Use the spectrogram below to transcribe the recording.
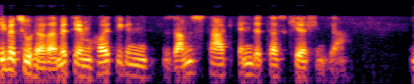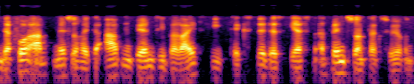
Liebe Zuhörer, mit dem heutigen Samstag endet das Kirchenjahr. In der Vorabendmesse heute Abend werden Sie bereits die Texte des ersten Adventssonntags hören.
